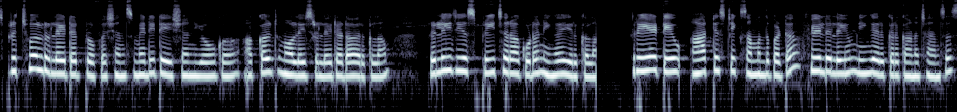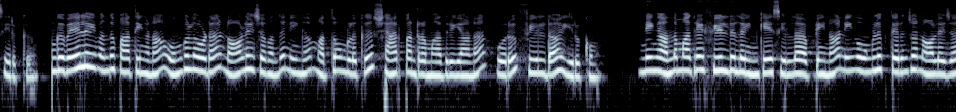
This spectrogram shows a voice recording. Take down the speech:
spiritual related professions meditation yoga occult knowledge ரிலேட்டடாக இருக்கலாம். ரிலீஜியஸ் ப்ரீச்சராக கூட நீங்கள் இருக்கலாம். க்ரியேட்டிவ் ஆர்டிஸ்டிக் சம்மந்தப்பட்ட ஃபீல்டுலேயும் நீங்கள் இருக்கிறதுக்கான சான்சஸ் இருக்குது உங்கள் வேலை வந்து பார்த்தீங்கன்னா உங்களோட நாலேஜை வந்து நீங்கள் மற்றவங்களுக்கு ஷேர் பண்ணுற மாதிரியான ஒரு ஃபீல்டாக இருக்கும். நீங்கள் அந்த மாதிரி ஃபீல்டில் இன்கேஸ் இல்லை அப்படின்னா நீங்கள் உங்களுக்கு தெரிஞ்ச நாலேஜை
